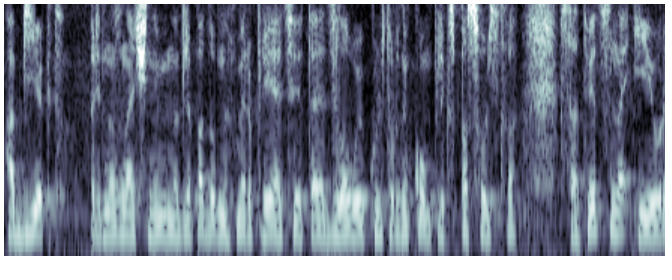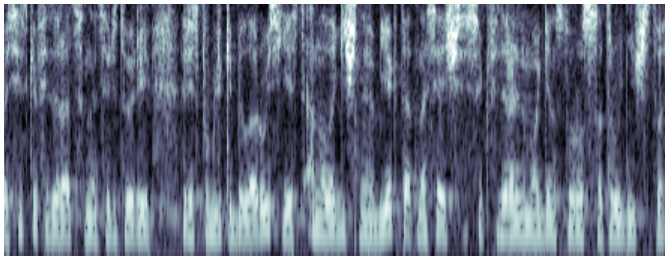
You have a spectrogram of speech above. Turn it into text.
объект предназначенный именно для подобных мероприятий. Это деловой и культурный комплекс посольства. Соответственно, и у Российской Федерации на территории Республики Беларусь есть аналогичные объекты, относящиеся к Федеральному агентству Россотрудничества.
